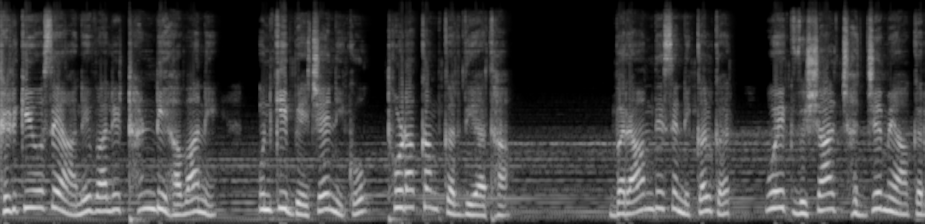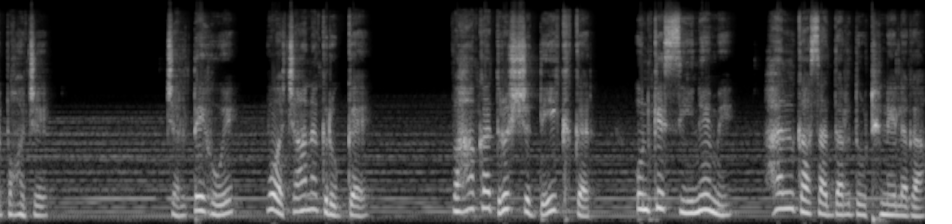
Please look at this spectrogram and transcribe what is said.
खिड़कियों से आने वाली ठंडी हवा ने उनकी बेचैनी को थोड़ा कम कर दिया था। बरामदे से निकलकर वो एक विशाल छज्जे में आकर पहुँचे। चलते हुए वो अचानक रुक गए। वहाँ का दृश्य देखकर उनके सीने में हल्का सा दर्द उठने लगा।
